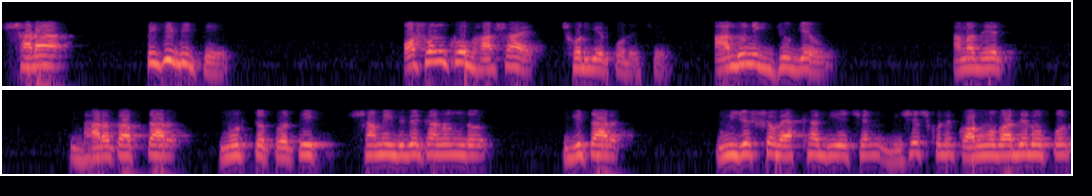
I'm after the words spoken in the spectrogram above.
সারা পৃথিবীতে অসংখ্য ভাষায় ছড়িয়ে পড়েছে। আধুনিক যুগেও আমাদের ভারতাত্মার মূর্ত প্রতীক স্বামী বিবেকানন্দ গীতার নিজস্ব ব্যাখ্যা দিয়েছেন, বিশেষ করে কর্মবাদের ওপর।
